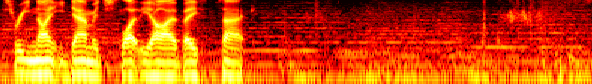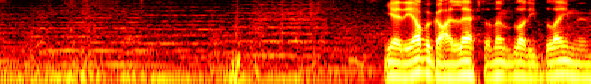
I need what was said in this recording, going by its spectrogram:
390 damage, slightly higher base attack. Yeah, the other guy left. I don't bloody blame him.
